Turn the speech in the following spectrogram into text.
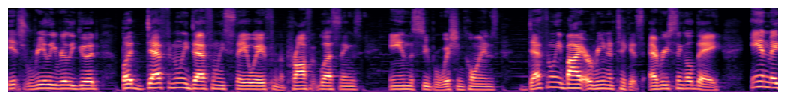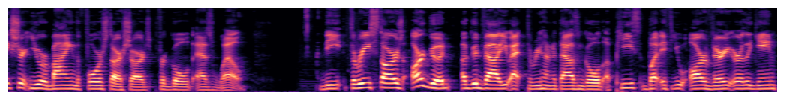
It's really, really good, but definitely, definitely stay away from the prophet blessings and the super wishing coins. Definitely buy arena tickets every single day and make sure you are buying the four star shards for gold as well. The three stars are good, a good value at 300,000 gold a piece, but if you are very early game,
